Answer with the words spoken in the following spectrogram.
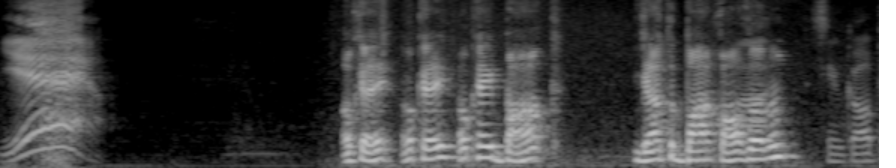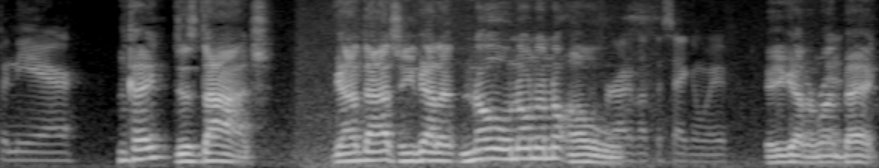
Yeah! Okay, okay, okay, bonk. You got the bonk off of him. It's gonna go up in the air. Okay, just dodge. You gotta dodge, and you gotta no, no, no, no. Oh, Forgot about the second wave. yeah, you gotta run back.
